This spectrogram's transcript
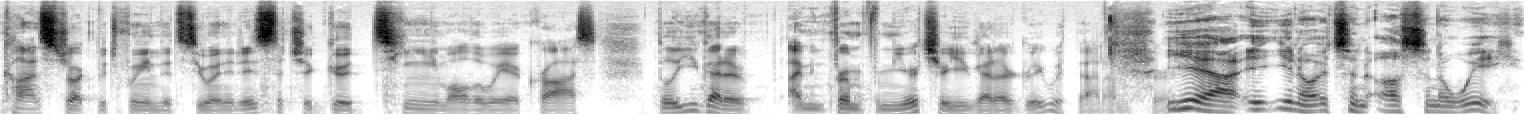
construct between the two and it is such a good team all the way across. Bill you got to i mean from from your chair you got to agree with that i'm sure. Yeah it, you know it's an us and a we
